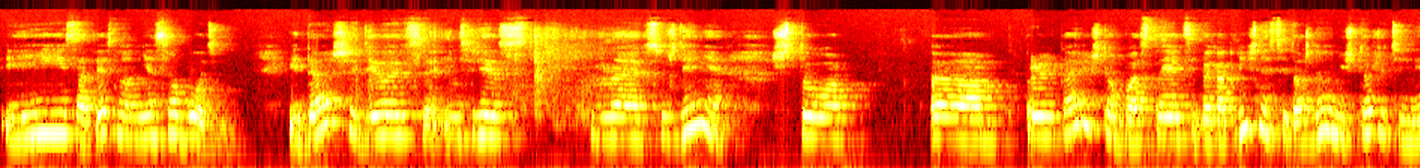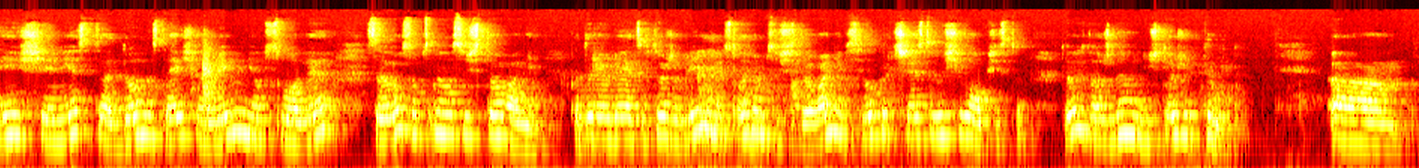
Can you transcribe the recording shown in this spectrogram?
и, соответственно, он не свободен. И дальше делается интересное суждение, что пролетарии, чтобы отстоять себя как личности, должны уничтожить имеющее место до настоящего времени условия своего собственного существования, которое является в то же время условием существования всего предшествующего общества, то есть должны уничтожить труд. Эм,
